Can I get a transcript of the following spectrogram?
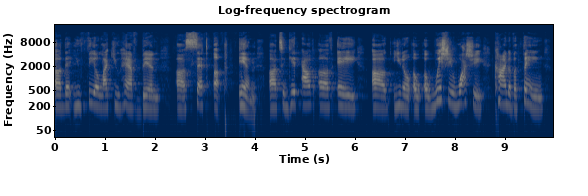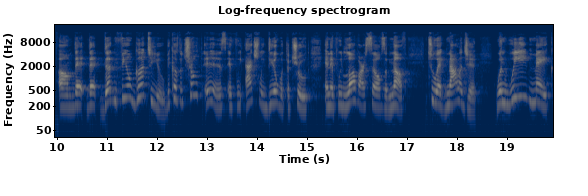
uh, that you feel like you have been uh, set up in, uh, to get out of a uh, you know, a, a, wishy-washy kind of a thing um, that that doesn't feel good to you. Because the truth is, if we actually deal with the truth, and if we love ourselves enough to acknowledge it, when we make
